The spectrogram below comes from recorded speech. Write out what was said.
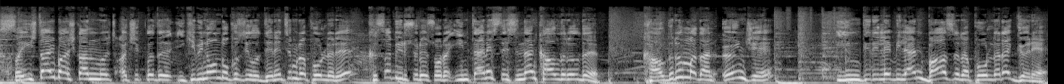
Sayıştay Başkanlığı açıkladığı 2019 yılı denetim raporları kısa bir süre sonra internet sitesinden kaldırıldı. Kaldırılmadan önce indirilebilen bazı raporlara göre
